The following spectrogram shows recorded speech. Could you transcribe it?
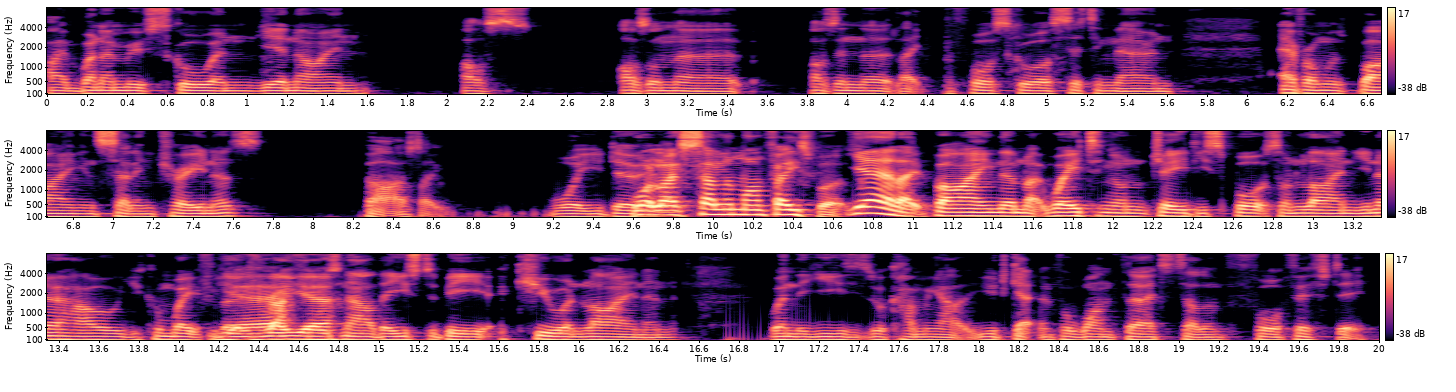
I, when I moved school in year nine, I was I was on the I was in the like before school. I was sitting there and everyone was buying and selling trainers, but I was like, "What are you doing?" What, like selling them on Facebook? yeah, like buying them, like waiting on JD Sports online. You know how you can wait for those Yeah, raffles yeah. now. There used to be a queue online, and when the Yeezys were coming out, you'd get them for one thirty, sell them for four fifty.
